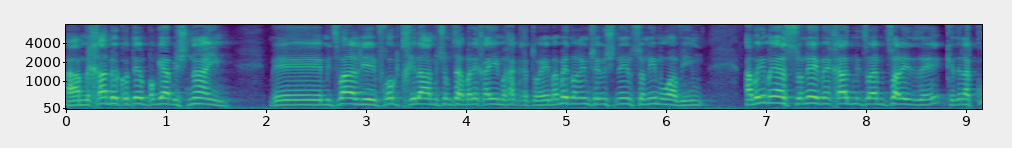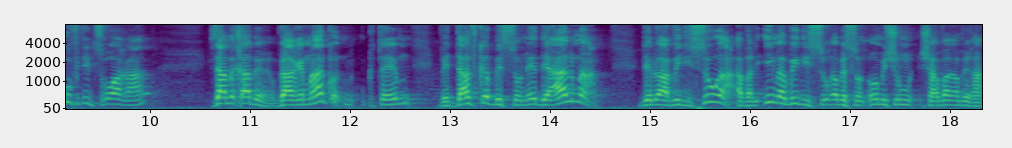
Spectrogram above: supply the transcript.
המחבר כותב פוגע בשניים, מצווה לפרוק תחילה משום צער בעלי חיים, אחר כך טועה, באמת דברים שהיו שניהם שונאים ואוהבים. אבל אם היה שונא ואחד מצווה מצווה לזה, כדי לקוף את יצרו הרע, זה המחבר. והרמ"א כותב, ודווקא בשונא דעלמא, דלא אביד איסורא, אבל אם אביד איסורא ושונאו משום שעבר עבירה,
